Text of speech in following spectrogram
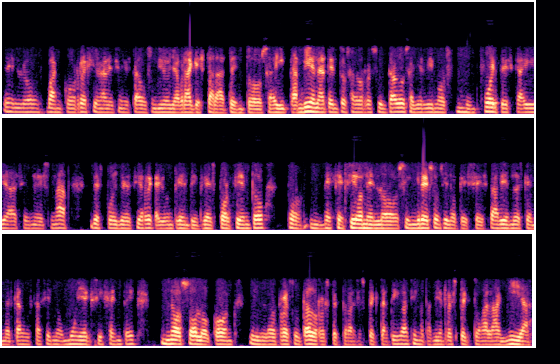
en los bancos regionales en Estados Unidos y habrá que estar atentos ahí. También atentos a los resultados. Ayer vimos fuertes caídas en Snap después del cierre, cayó un 33% por decepción en los ingresos y lo que se está viendo es que el mercado está siendo muy exigente no solo con los resultados respecto a las expectativas, sino también respecto a la guía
